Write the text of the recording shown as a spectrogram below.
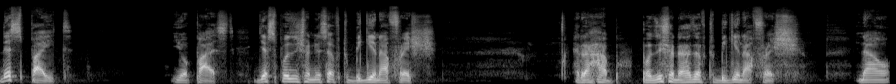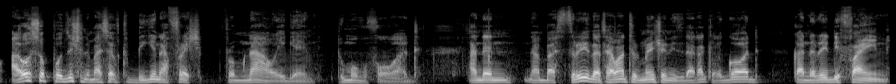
despite your past. Just position yourself to begin afresh. Rahab position herself to begin afresh. Now, I also position myself to begin afresh from now again to move forward. And then number three that I want to mention is that actually God can redefine,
